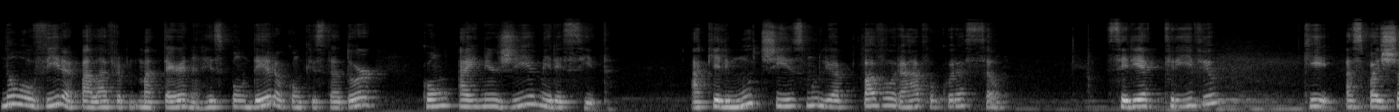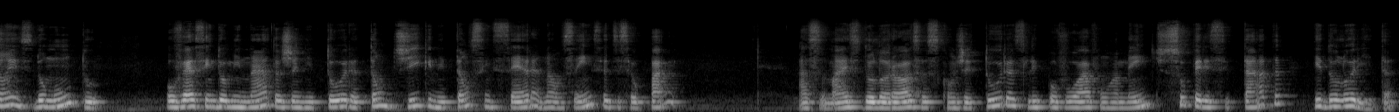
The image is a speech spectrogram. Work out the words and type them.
não ouvira a palavra materna responder ao conquistador com a energia merecida. Aquele mutismo lhe apavorava o coração. Seria crível que as paixões do mundo houvessem dominado a genitora tão digna e tão sincera na ausência de seu pai? As mais dolorosas conjecturas lhe povoavam a mente superexcitada e dolorida.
